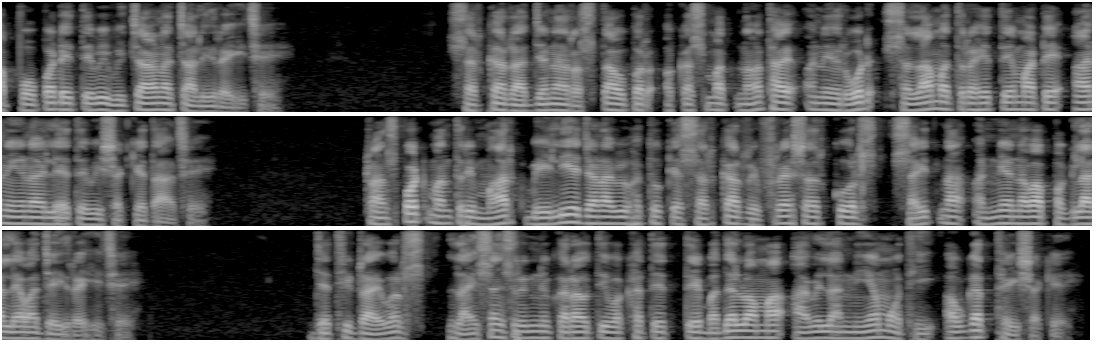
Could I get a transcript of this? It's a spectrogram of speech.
આપવો પડે તેવી વિચારણા ચાલી રહી છે. સરકાર રાજ્યના રસ્તા ઉપર અકસ્માત ન થાય અને રોડ સલામત રહે તે માટે આ નિર્ણય લે તેવી શક્યતા છે. ટ્રાન્સપોર્ટ મંત્રી માર્ક બેલીએ જણાવ્યું હતું કે સરકાર રિફ્રેશર કોર્સ સહિતના અન્ય નવા પગલાં લેવા જઈ રહી છે. જેથી ડ્રાઈવર્સ લાયસન્સ રિન્યૂ કરાવતી વખતે તે બદલવામાં આવેલા નિયમોથી અવગત થઈ શકે.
